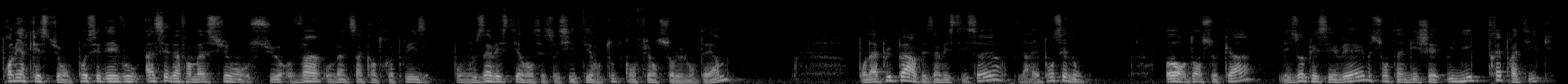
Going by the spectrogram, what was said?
Première question, possédez-vous assez d'informations sur 20 ou 25 entreprises pour vous investir dans ces sociétés en toute confiance sur le long terme? Pour la plupart des investisseurs, la réponse est non. Or, dans ce cas, les OPCVM sont un guichet unique très pratique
